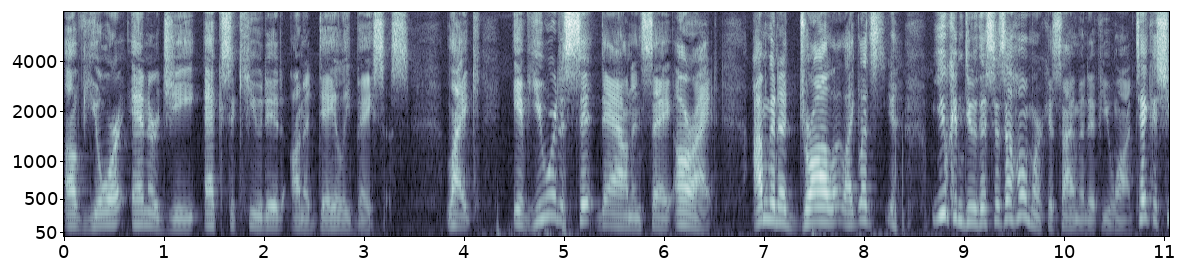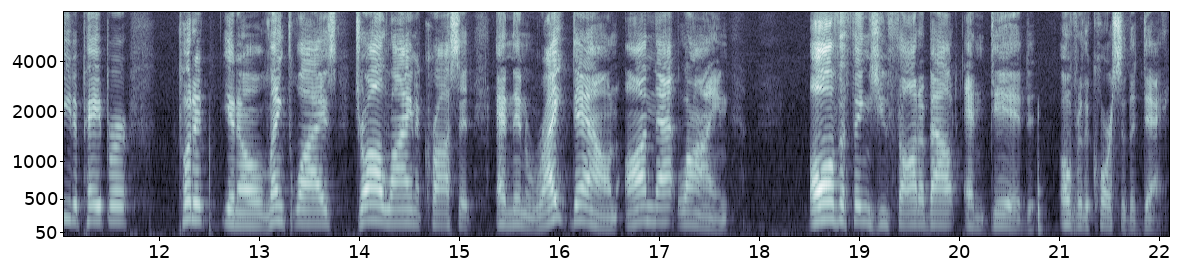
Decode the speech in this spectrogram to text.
of your energy executed on a daily basis? Like if you were to sit down and say, all right, I'm going to draw, like, let's, you can do this as a homework assignment if you want. Take a sheet of paper, put it, you know, lengthwise, draw a line across it, and then write down on that line all the things you thought about and did over the course of the day.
